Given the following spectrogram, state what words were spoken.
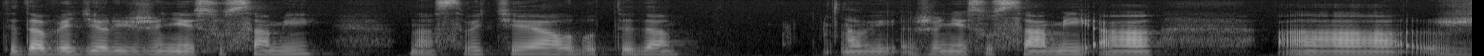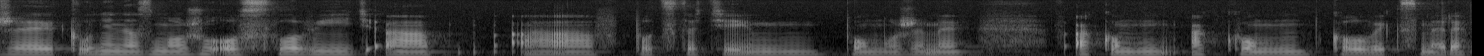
teda vedeli, že nie sú sami na svete, alebo teda, aby, že nie sú sami a, a že kľudne nás môžu osloviť a, a v podstate im pomôžeme v akom, akomkoľvek smere.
